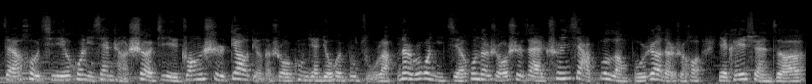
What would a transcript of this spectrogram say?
在后期婚礼现场设计装饰吊顶的时候，空间就会不足了。那如果你结婚的时候是在春夏不冷不热的时候，也可以选择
